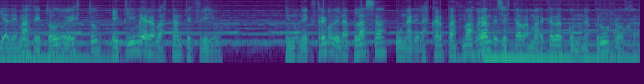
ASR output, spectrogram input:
Y además de todo esto, el clima era bastante frío. En un extremo de la plaza, una de las carpas más grandes estaba marcada con una cruz roja.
